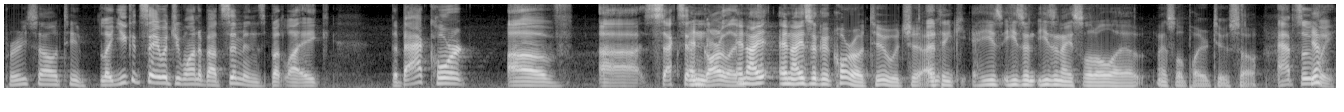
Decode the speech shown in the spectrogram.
Pretty solid team. like you could say what you want about Simmons, but like the backcourt of uh, Sexton and, and Garland, and I and Isaac Okoro too, which I And- think he's he's a he's a nice little uh, nice little player too. So absolutely.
